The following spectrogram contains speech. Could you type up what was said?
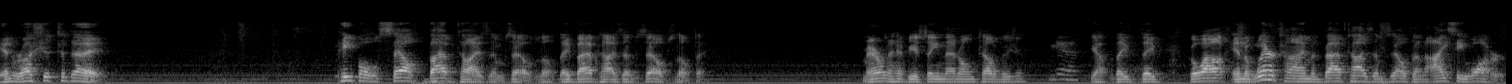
in Russia today, people self-baptize themselves, don't they? Baptize themselves, don't they? Marilyn, have you seen that on television? Yeah. Yeah, they they go out in the wintertime and baptize themselves in icy waters.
